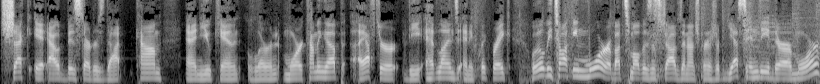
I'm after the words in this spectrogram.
check it out bizstarters.com and you can learn more coming up after the headlines and a quick break. We'll be talking more about small business jobs and entrepreneurship. Yes, indeed, there are more.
